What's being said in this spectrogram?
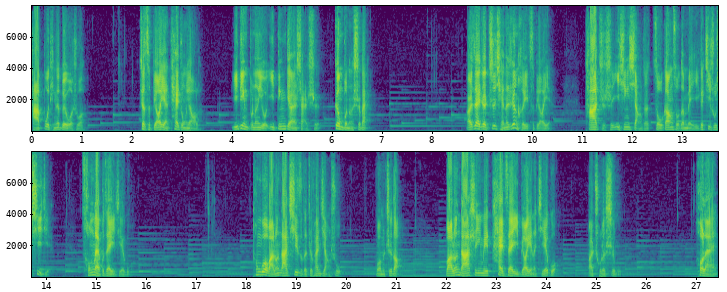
他不停地对我说：“这次表演太重要了，一定不能有一丁点闪失，更不能失败。”而在这之前的任何一次表演，他只是一心想着走钢索的每一个技术细节，从来不在意结果。通过瓦伦达妻子的这番讲述，我们知道，瓦伦达是因为太在意表演的结果而出了事故。后来。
